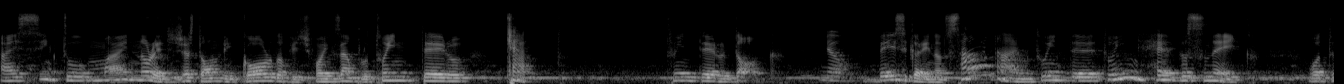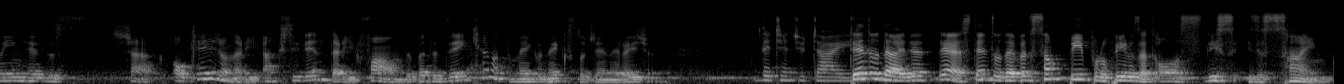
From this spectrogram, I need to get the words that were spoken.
I think, to my knowledge, just only goldfish. For example, twin tail cat, twin tail dog. No. Basically, not. Sometimes twin the twin head snake or twin head shark occasionally accidentally found, but they cannot make next generation. They tend to die. Tend to die, they- yes, tend to die. But some people feel that oh, this is a sign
